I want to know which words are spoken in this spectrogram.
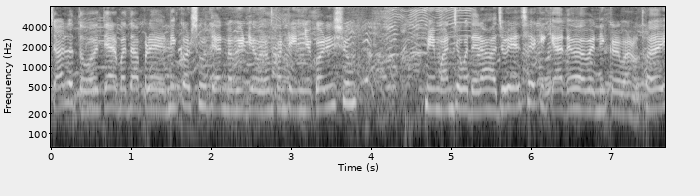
ચાલો તો ત્યારબાદ આપણે નીકળશું, ત્યારનો વીડિયો કન્ટિન્યુ કરીશું. મહેમાન જો બધા રાહ જોઈએ છે કે ક્યારે હવે નીકળવાનું થઈ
